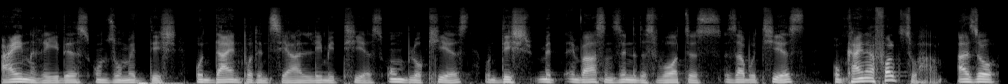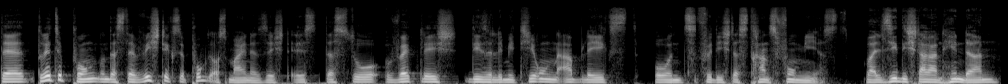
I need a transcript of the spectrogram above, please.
einredest und somit dich und dein Potenzial limitierst und blockierst und dich mit im wahrsten Sinne des Wortes sabotierst um keinen Erfolg zu haben. Also der dritte Punkt und das ist der wichtigste Punkt aus meiner Sicht ist, dass du wirklich diese Limitierungen ablegst und für dich das transformierst, weil sie dich daran hindern,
